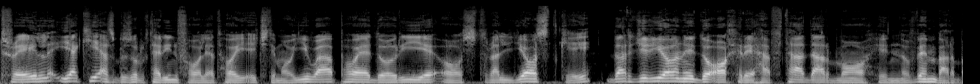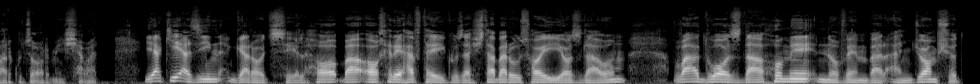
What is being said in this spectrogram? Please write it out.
تریل یکی از بزرگترین فعالیت های اجتماعی و پایداری استرالیا است که در جریان دو آخر هفته در ماه نوامبر برگزار می شود. یکی از این گراج سیل ها به آخر هفته گذشته به روزهای 11 و 12 نوامبر انجام شد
